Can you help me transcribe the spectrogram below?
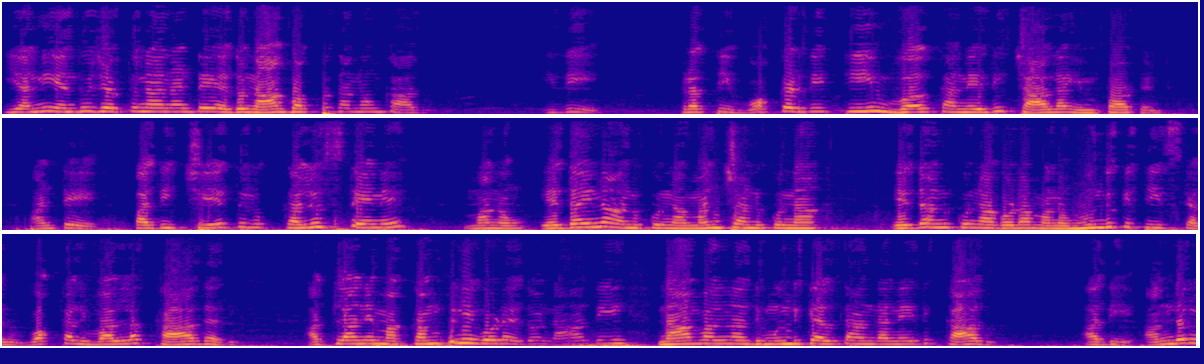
ఇవన్నీ ఎందుకు చెప్తున్నానంటే ఏదో నా గొప్పతనం కాదు. ఇది ప్రతి ఒక్కరిది టీం వర్క్ అనేది చాలా ఇంపార్టెంట్ అంటే పది చేతులు కలిస్తేనే మనం ఏదైనా అనుకున్నా మంచి అనుకున్నా ఏదనుకున్నా కూడా మనం ముందుకు తీసుకెళ్ళం. ఒక్కరి వల్ల కాదది. అట్లానే మా కంపెనీ కూడా ఏదో నాది నా వలన అది ముందుకెళ్తాంది అనేది కాదు. అది అందరూ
